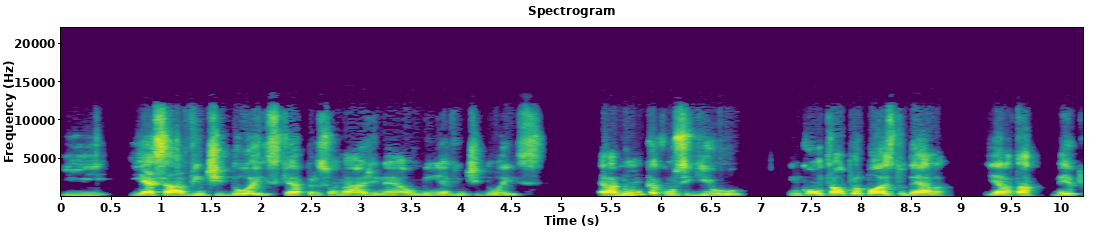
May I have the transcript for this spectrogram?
E, e essa 22, que é a personagem, né, a Alminha 22, ela nunca conseguiu encontrar o propósito dela. E ela tá meio que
